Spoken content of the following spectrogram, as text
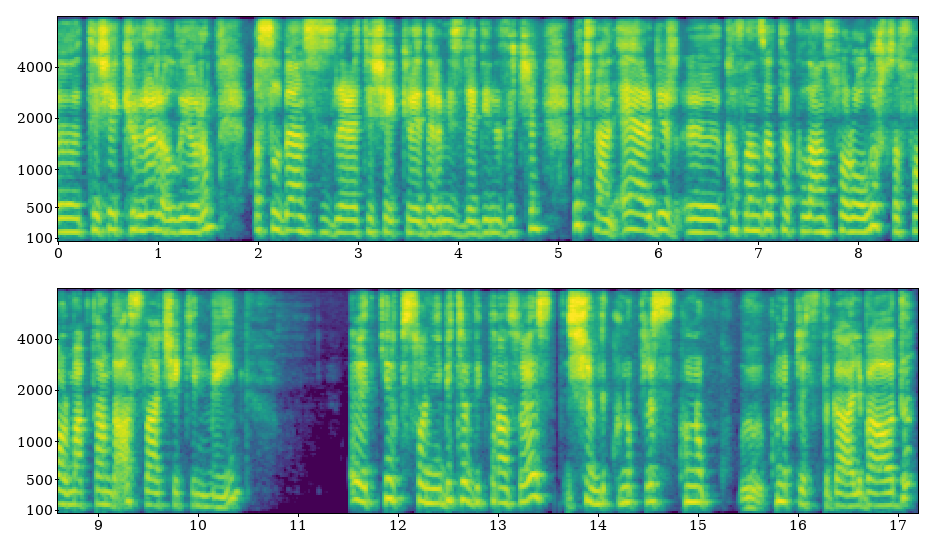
e, teşekkürler alıyorum. Asıl ben sizlere teşekkür ederim izlediğiniz için. Lütfen eğer bir e, kafanıza takılan soru olursa sormaktan da asla çekinmeyin. Evet Kirk Sony'yi bitirdikten sonra şimdi Kunuklis, Kunuk Knuckles galiba adı.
